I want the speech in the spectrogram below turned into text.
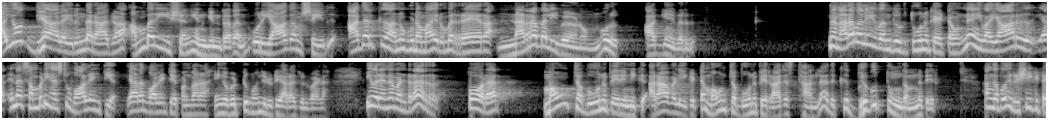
அயோத்தியால இருந்த ராஜா அம்பரீஷன் என்கின்றவன் ஒரு யாகம் செய்து அதற்கு அனுகுணமாய் ரொம்ப ரேரா நரபலி வேணும்னு ஒரு ஆக்ஞை வருது. இந்த நரபலி வந்து தூணு கேட்ட உடனே இவ யாரு? யா- என்ன சம்படி ஹேஸ் டு வாலண்டியர் யாராவது வாலண்டியர் பண்ணுவாரா? எங்க விட்டு சொல்லிட்டு யாராவது சொல்வாளா? இவர் என்ன பண்றார்? போறார். மவுண்ட் அபூன்னு பேர் இன்னைக்கு அராவளி கிட்ட மவுண்ட் அபூன்னு பேர் ராஜஸ்தான்ல அதுக்கு பிருகுத்துங்கம்னு பேர். அங்க போய் ரிஷி கிட்ட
